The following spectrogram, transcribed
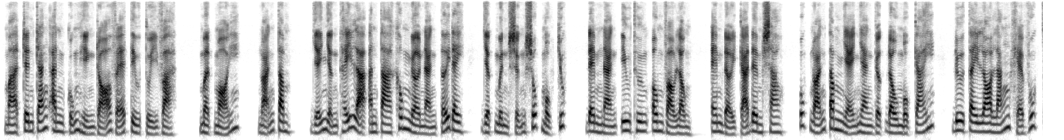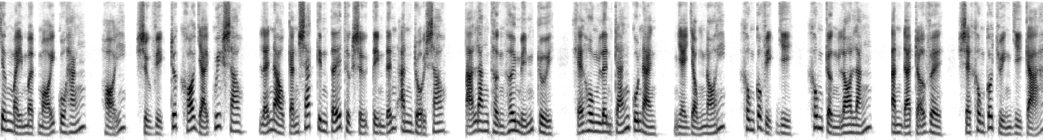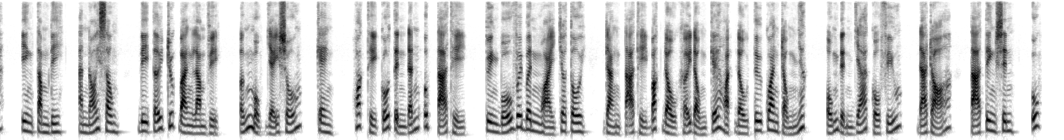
mà trên trán anh cũng hiện rõ vẻ tiêu tụy và mệt mỏi, noãn tâm, dễ nhận thấy là anh ta không ngờ nàng tới đây, giật mình sửng sốt một chút, đem nàng yêu thương ôm vào lòng, em đợi cả đêm sao? Úc Noãn Tâm nhẹ nhàng gật đầu một cái, đưa tay lo lắng khẽ vuốt chân mày mệt mỏi của hắn, hỏi, sự việc rất khó giải quyết sao? Lẽ nào cảnh sát kinh tế thực sự tìm đến anh rồi sao? Tả lăng thần hơi mỉm cười, khẽ hôn lên trán của nàng, nhẹ giọng nói, không có việc gì, không cần lo lắng, anh đã trở về, sẽ không có chuyện gì cả, yên tâm đi, anh nói xong, đi tới trước bàn làm việc, ấn một dãy số, khen, Hoắc thị cố tình đánh úp tả thị, tuyên bố với bên ngoài cho tôi rằng tả thị bắt đầu khởi động kế hoạch đầu tư quan trọng nhất, ổn định giá cổ phiếu, đã rõ, tả tiên sinh, út.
